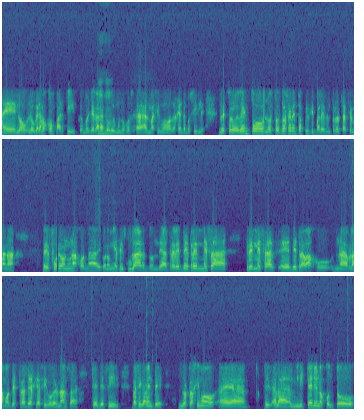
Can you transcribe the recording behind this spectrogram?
eh, lo, queremos compartir, queremos llegar a todo el mundo, pues, al máximo de gente posible. Nuestro evento, nuestros dos eventos principales dentro de esta semana eh, fueron una jornada de economía circular, donde a través de tres mesas tres mesas eh, de trabajo, una hablamos de estrategias y gobernanza, que es decir, básicamente nos trajimos eh, al ministerio, nos contó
